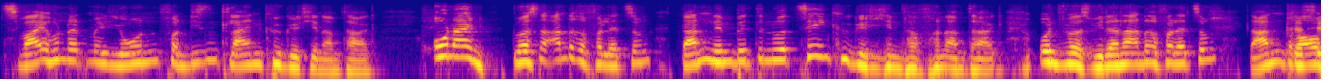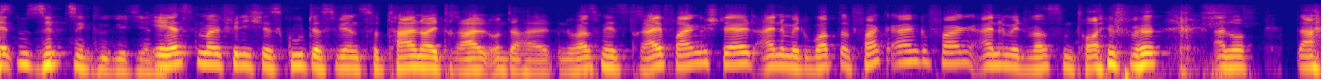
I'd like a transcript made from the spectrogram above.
200 Millionen von diesen kleinen Kügelchen am Tag. Oh nein, du hast eine andere Verletzung, dann nimm bitte nur 10 Kügelchen davon am Tag. Und du hast wieder eine andere Verletzung, dann brauchst du 17 Kügelchen. Erstmal finde ich es gut, dass wir uns total neutral unterhalten. Du hast mir jetzt drei Fragen gestellt, eine mit What the fuck angefangen, eine mit Was zum Teufel. Also da,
